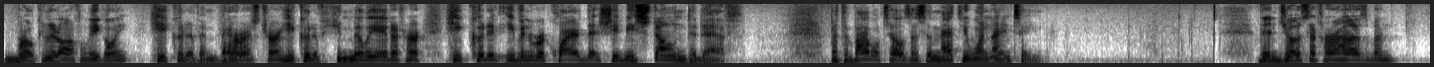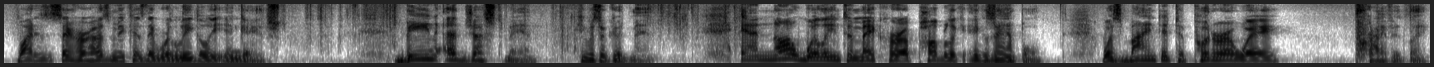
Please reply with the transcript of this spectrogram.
broken it off legally. He could have embarrassed her. He could have humiliated her. He could have even required that she be stoned to death. But the Bible tells us in Matthew 1:19. Then Joseph, her husband, why does it say her husband? Because they were legally engaged. Being a just man, he was a good man, and not willing to make her a public example, was minded to put her away privately.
